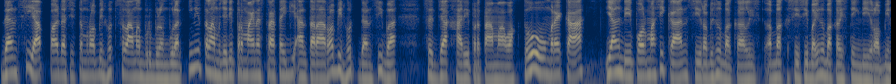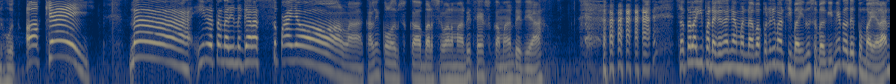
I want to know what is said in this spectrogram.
Dan siap pada sistem Robinhood selama berbulan-bulan ini telah menjadi permainan strategi antara Robinhood dan SIBA sejak hari pertama waktu mereka yang diinformasikan si Robinhood bakal si SIBA ini bakal listing di Robinhood. Oke. Okay. Nah, ini datang dari negara Spanyol. Nah, kalian kalau suka Barcelona Madrid, saya suka Madrid ya. Satu lagi perdagangan yang menambah penerimaan Shiba Inu sebagai metode pembayaran.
